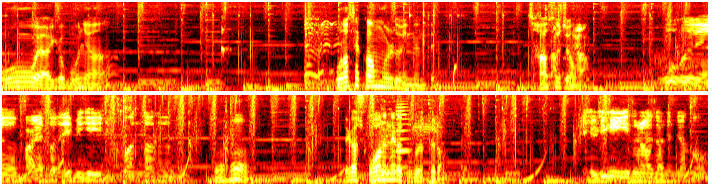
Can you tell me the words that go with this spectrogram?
오 야 이거 뭐냐? 보라색 광물도 있는데? 자수정. 오, 그래 말했던 에비게일이 구한다는. 오호 내가 좋아하는 애가 누구였더라? 에비게일을 하자느냐 너.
